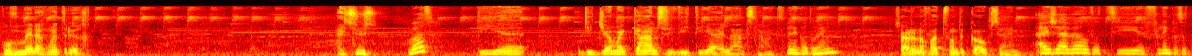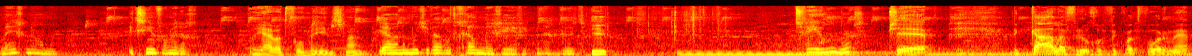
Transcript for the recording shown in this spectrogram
Kom vanmiddag maar terug. Hé, hey, Suus. Wat? Die, uh, die Jamaicaanse wiet die jij laatst had. Ben ik al doorheen? Zou er nog wat van te koop zijn? Hij zei wel dat hij eh, flink wat had meegenomen. Ik zie hem vanmiddag. Wil jij wat voor me inslaan? Ja, maar dan moet je wel wat geld meegeven. Ik ben echt blut. Hier. 200? Tjep. De kale vroeg of ik wat voor hem heb.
